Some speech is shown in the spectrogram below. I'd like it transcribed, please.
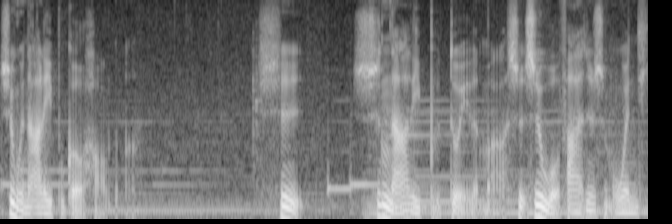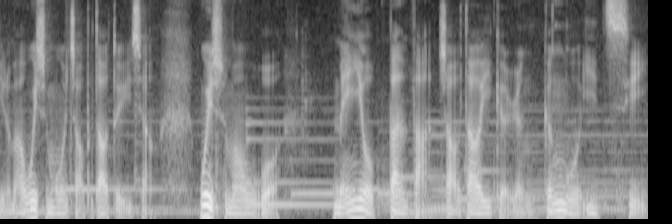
是我哪里不够好吗？是是哪里不对了吗？是是我发生什么问题了吗？为什么我找不到对象？为什么我没有办法找到一个人跟我一起？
